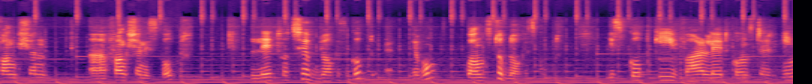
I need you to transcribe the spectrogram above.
ফাংশন ফাংশন স্কোপ লেট হচ্ছে ব্লক স্কোপ এবং কনস্ট ব্লক স্কোপ স্কোপ কি let কনস্টের ইন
